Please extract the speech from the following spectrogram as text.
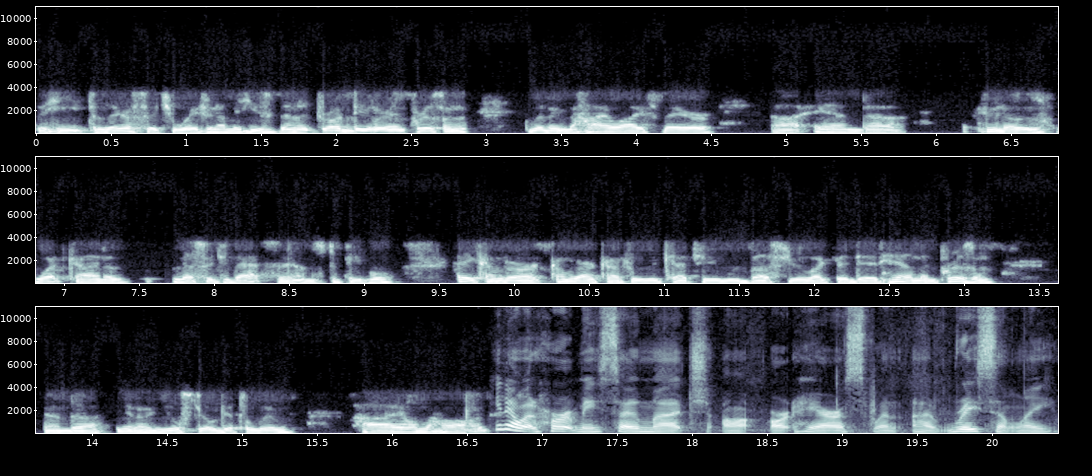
the heat to their situation. I mean, he's been a drug dealer in prison, living the high life there, uh, and uh, who knows what kind of message that sends to people. Hey, come to our come to our country, we catch you, we bust you like they did him in prison, and uh, you know you'll still get to live high on the hog. You know what hurt me so much, uh, Art Harris, when I recently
